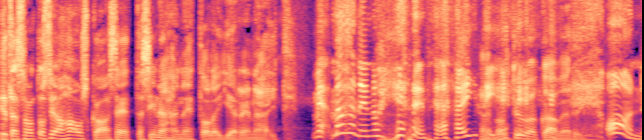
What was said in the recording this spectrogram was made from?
Ja tässä on tosiaan hauskaa se, että sinähän et ole Jeren äiti. Mä, mähän en ole Jeren äiti. Hän on työkaveri. on,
